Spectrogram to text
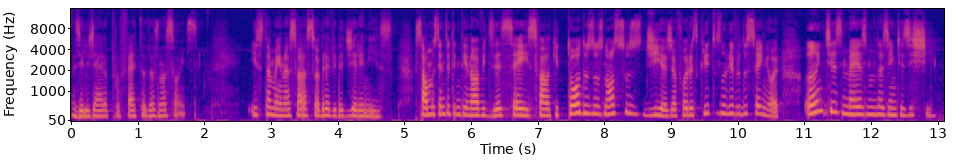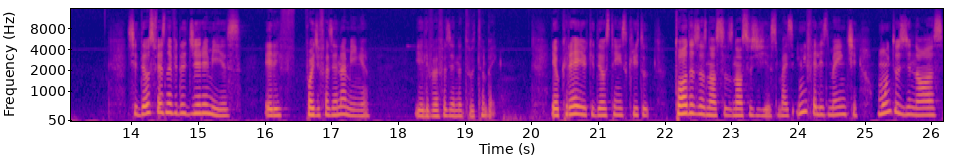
mas ele já era profeta das nações. Isso também não é só sobre a vida de Jeremias. Salmo 139, 16 fala que todos os nossos dias já foram escritos no livro do Senhor, antes mesmo da gente existir. Se Deus fez na vida de Jeremias, ele pode fazer na minha, e ele vai fazer na tua também. Eu creio que Deus tem escrito todos os nossos, nossos dias, mas infelizmente muitos de nós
